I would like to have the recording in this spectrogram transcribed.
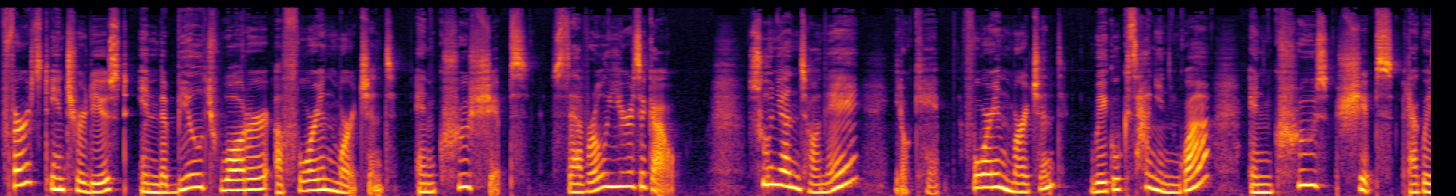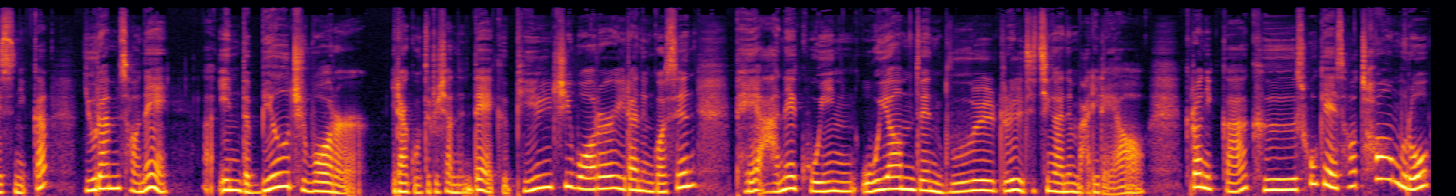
First introduced in the bilge water of foreign merchant and cruise ships. several years ago. 수년 전에 이렇게 foreign merchant, 외국 상인과 and cruise ships라고 했으니까 유람선에 in the bilge water 이라고 들으셨는데 그 bilge water이라는 것은 배 안에 고인 오염된 물을 지칭하는 말이래요. 그러니까 그 속에서 처음으로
